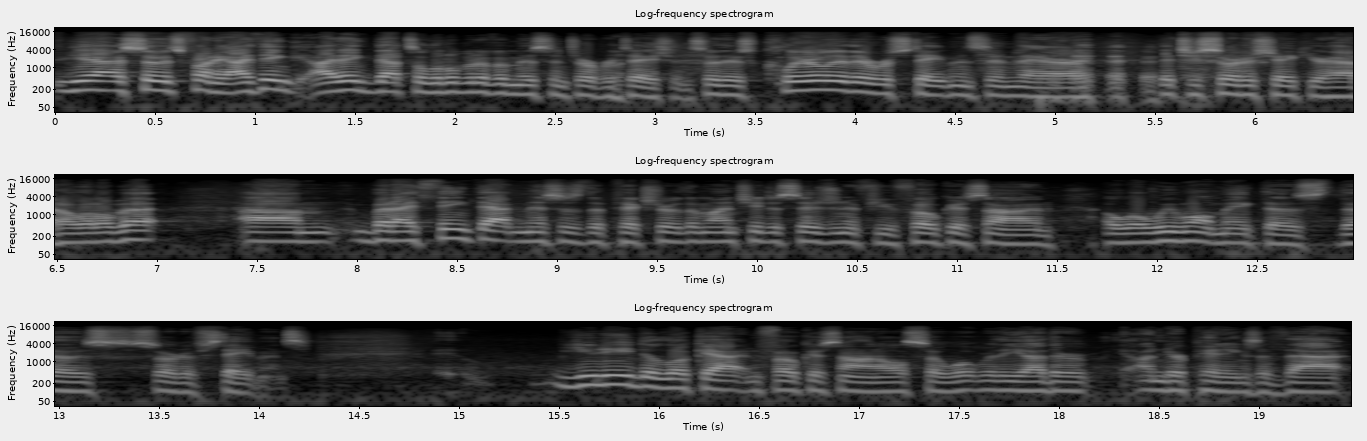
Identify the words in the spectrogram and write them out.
Yeah, so it's funny. I think I think that's a little bit of a misinterpretation. So there's clearly there were statements in there that you sort of shake your head a little bit. Um, but I think that misses the picture of the Munchee decision if you focus on, oh well, we won't make those those sort of statements. You need to look at and focus on also what were the other underpinnings of that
